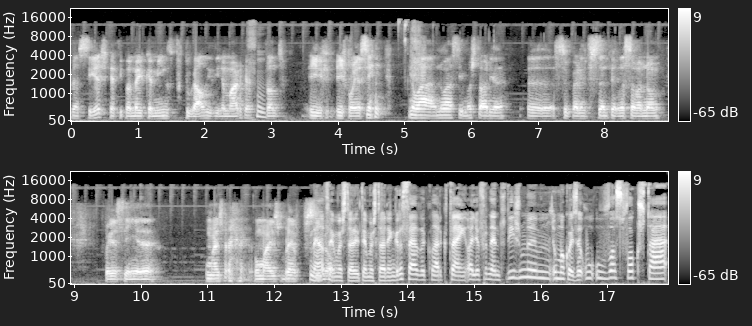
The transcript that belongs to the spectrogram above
francês, que é tipo a meio caminho de Portugal e Dinamarca. Pronto, e, e foi assim. Não há, não há assim uma história uh, super interessante em relação ao nome. Foi assim uh, o, mais, o mais breve possível. Não, tem uma história, tem uma história engraçada, claro que tem. Olha, Fernando, diz-me uma coisa: o, o vosso foco está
